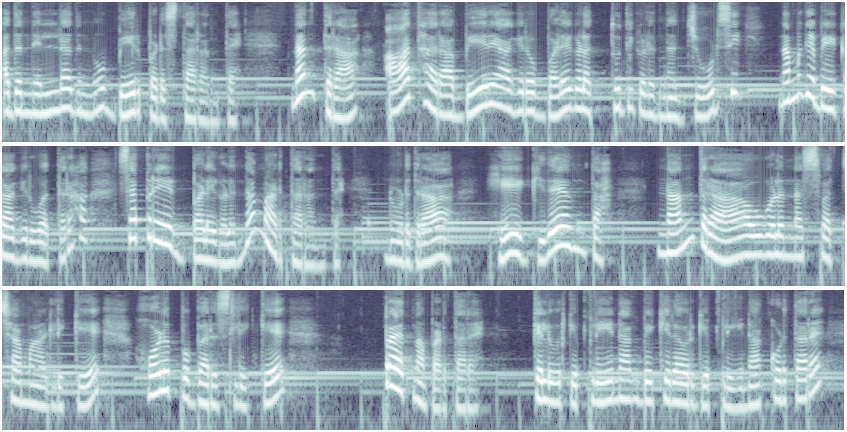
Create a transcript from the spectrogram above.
ಅದನ್ನೆಲ್ಲದನ್ನು ಬೇರ್ಪಡಿಸ್ತಾರಂತೆ. ನಂತರ ಆ ಥರ ಬೇರೆ ಆಗಿರೋ ಬಳೆಗಳ ತುದಿಗಳನ್ನು ಜೋಡಿಸಿ ನಮಗೆ ಬೇಕಾಗಿರುವ ತರಹ ಸಪ್ರೇಟ್ ಬಳೆಗಳನ್ನು ಮಾಡ್ತಾರಂತೆ. ನೋಡಿದ್ರಾ? ಹೇಗಿದೆ ಅಂತ. ನಂತರ ಅವುಗಳನ್ನು ಸ್ವಚ್ಛ ಮಾಡಲಿಕ್ಕೆ, ಹೊಳಪು ಬರೆಸಲಿಕ್ಕೆ ಪ್ರಯತ್ನ ಪಡ್ತಾರೆ. ಕೆಲವ್ರಿಗೆ ಪ್ಲೇನ್ ಆಗಬೇಕಿರೋರಿಗೆ ಪ್ಲೇನ್ ಆಗಿ ಕೊಡ್ತಾರೆ.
